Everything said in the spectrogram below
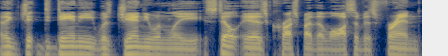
I think J- Danny was genuinely, still is crushed by the loss of his friend,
